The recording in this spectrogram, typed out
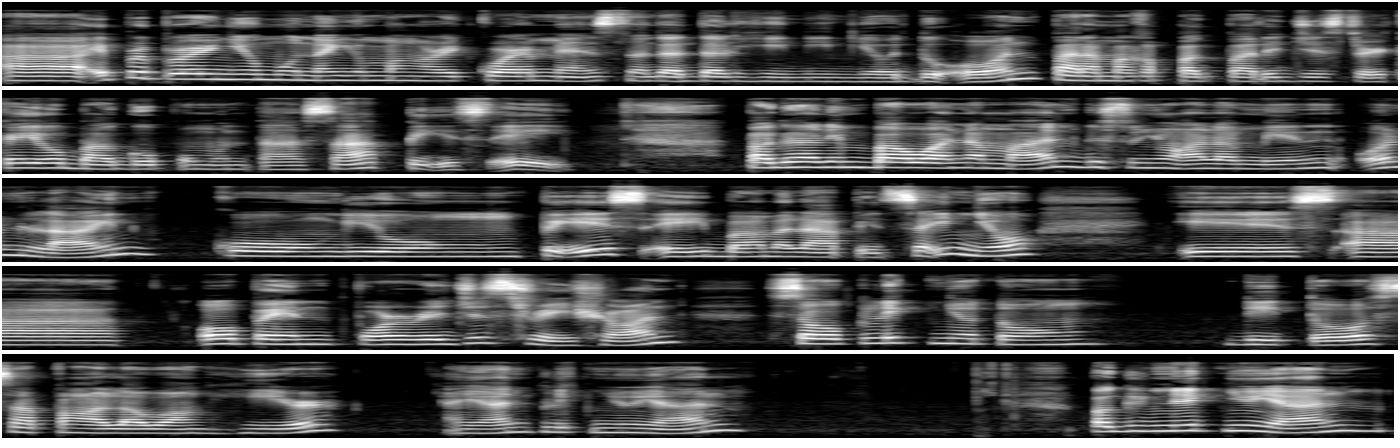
ah, i-prepare nyo muna yung mga requirements na dadalhin ninyo doon para makapagpa-register kayo bago pumunta sa PSA. Pag halimbawa naman, gusto nyo alamin online kung yung PSA ba malapit sa inyo is ah, open for registration. So, click nyo tong dito sa pangalawang here. Ayan, click nyo yan. Pag click nyo yan,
